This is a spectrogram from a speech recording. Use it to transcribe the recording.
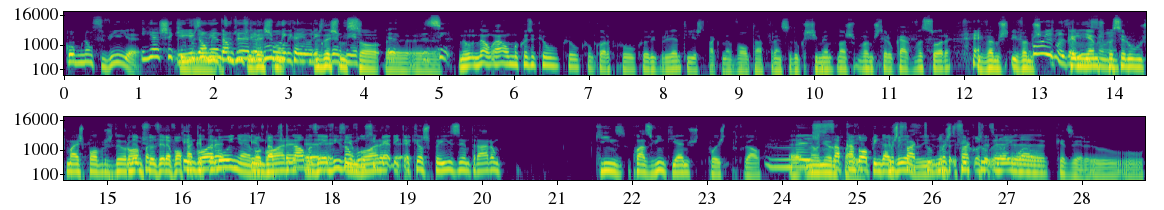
como não se via. E acha que e o Presidente da República, Eurico Mas deixe-me só... Uh, sim. No, não, há uma coisa que eu, que eu concordo com, com o Eurico Brilhante e este facto, na volta à França do crescimento, nós vamos ter o carro vassoura e vamos, e vamos pois, caminhamos é isso, para é? ser os mais pobres da Europa. Podemos fazer a volta embora, à Catalunha, a volta embora, a Portugal, mas é a visão embora, aqueles países entraram 15, quase 20 anos depois de Portugal uh, na União sabe Europeia. doping às mas de vezes, facto, mas de facto uh, quer dizer, o,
